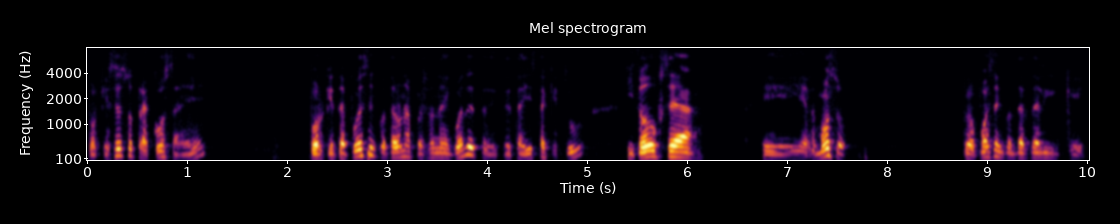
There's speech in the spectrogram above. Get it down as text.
porque esa es otra cosa, ¿eh? Porque te puedes encontrar una persona igual de detallista que tú y todo sea eh, hermoso, pero puedes encontrarte a alguien que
